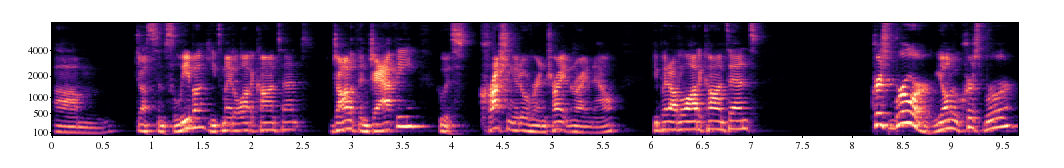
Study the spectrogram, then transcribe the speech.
um, Justin Saliba. He's made a lot of content. Jonathan Jaffe, who is crushing it over in Triton right now. He put out a lot of content. Chris Brewer. You all know Chris Brewer?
